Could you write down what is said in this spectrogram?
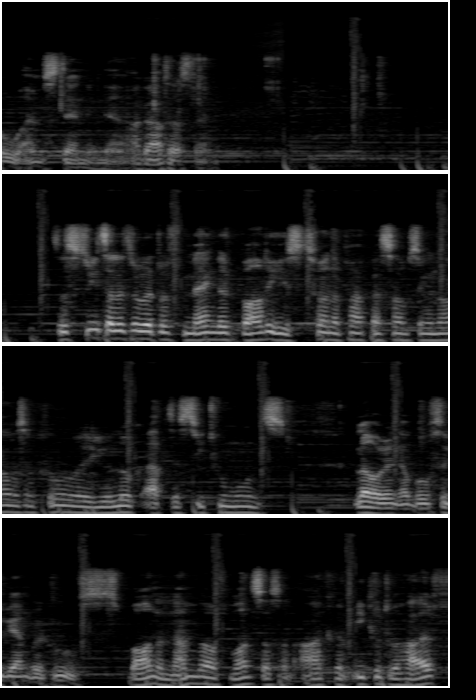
Oh, I'm standing there. Agatha's there. The streets are littered with mangled bodies, torn apart by something enormous and cruel. You look up to see two moons lowering above the gambrel roofs. Spawn a number of monsters on Arkham equal to half.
